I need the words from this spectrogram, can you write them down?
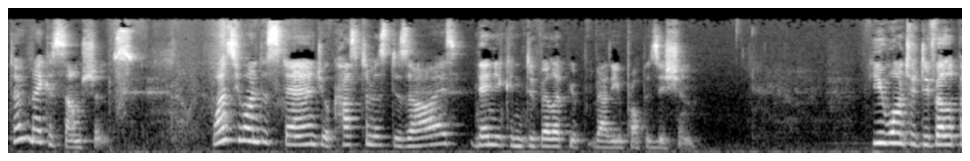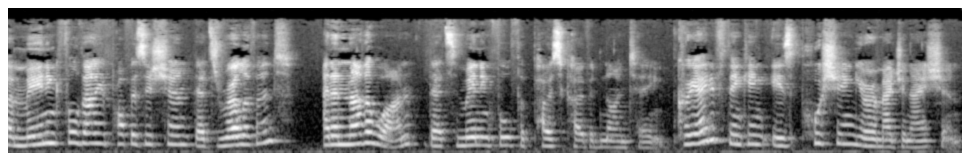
Don't make assumptions. Once you understand your customer's desires, then you can develop your value proposition. You want to develop a meaningful value proposition that's relevant and another one that's meaningful for post COVID 19. Creative thinking is pushing your imagination,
